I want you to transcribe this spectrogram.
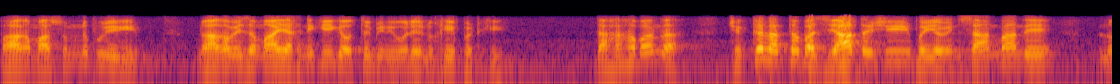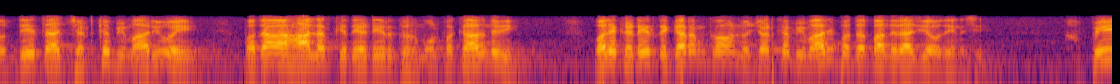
په هغه معصوم نه پويږي نو هغه وې زما یخنی کیږي او ته بنیولې نو خې پټ کی دا خبره ده چې کله تب زیات شي په یو انسان باندې نو دیتا جټکه بیماری وای په دا حالت کې د ډیر ګرمول پکار نه دی ولې کډیر د ګرم کو نو جټکه بیماری په د باندې راځي او دین شي خپې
